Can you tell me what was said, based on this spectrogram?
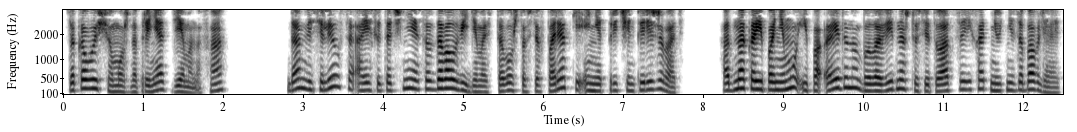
За кого еще можно принять демонов, а? Дан веселился, а если точнее, создавал видимость того, что все в порядке и нет причин переживать. Однако и по нему, и по Эйдену было видно, что ситуация их отнюдь не забавляет.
